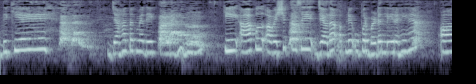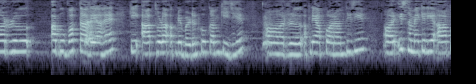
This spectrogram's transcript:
देखिए, जहाँ तक मैं देख पा रही हूँ कि आप आवश्यकता से ज़्यादा अपने ऊपर बर्डन ले रहे हैं और अब वक्त आ गया है कि आप थोड़ा अपने बर्डन को कम कीजिए और अपने आप को आराम दीजिए। और इस समय के लिए आप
